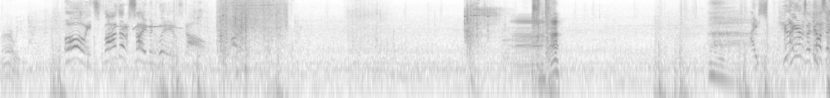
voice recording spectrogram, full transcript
Where are we? Oh, it's Father Simon Wales now. Uh-huh. I Here's a dozen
